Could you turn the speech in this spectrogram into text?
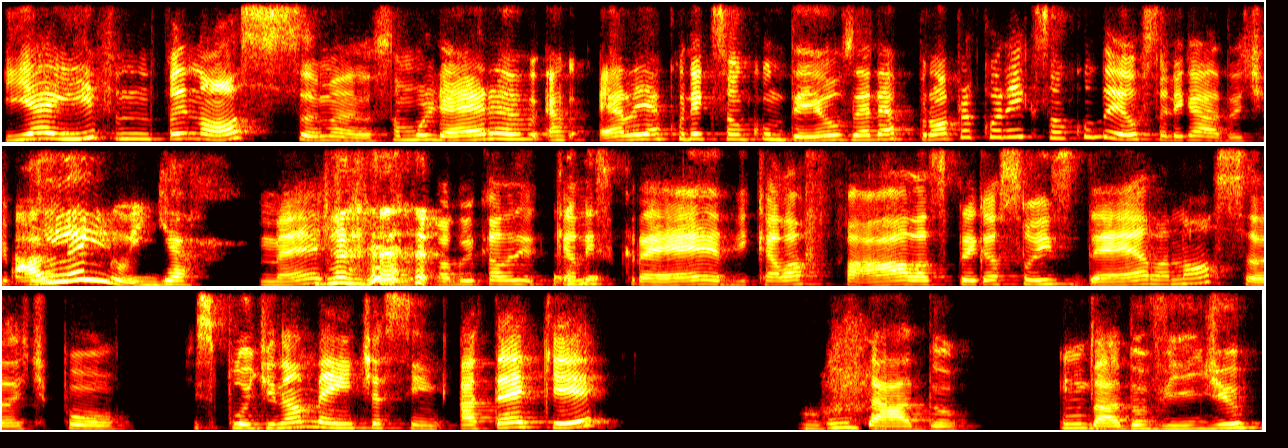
E aí, falei, nossa, mano, essa mulher, é- ela é a conexão com Deus, ela é a própria conexão com Deus, tá ligado? Tipo, Aleluia! né? Tipo, o bagulho que ela, que ela escreve, que ela fala, as pregações dela, nossa, tipo, explodiu na mente, assim. Até que um dado, um dado vídeo,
